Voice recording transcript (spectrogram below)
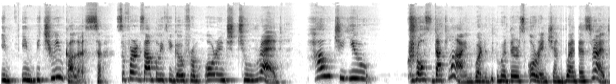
in, in between colors? So, for example, if you go from orange to red, how do you cross that line where, where there's orange and when there's red?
